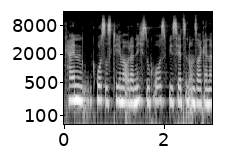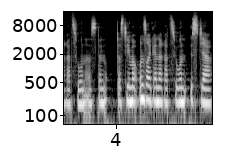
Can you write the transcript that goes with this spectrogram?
kein großes Thema oder nicht so groß, wie es jetzt in unserer Generation ist. Denn das Thema unserer Generation ist ja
